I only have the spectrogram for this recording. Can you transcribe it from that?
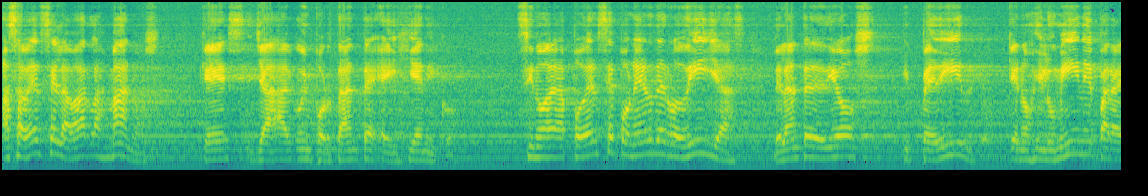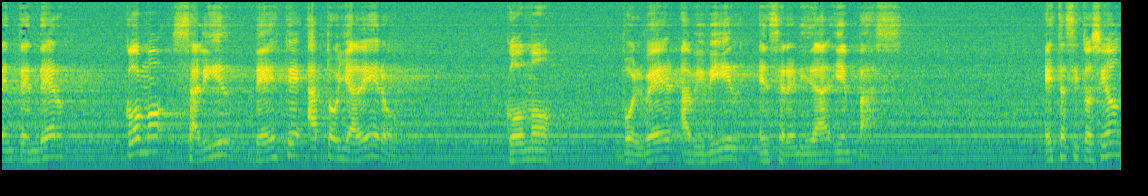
a saberse lavar las manos, que es ya algo importante e higiénico, sino a poderse poner de rodillas delante de Dios y pedir que nos ilumine para entender cómo salir de este atolladero, cómo volver a vivir en serenidad y en paz. Esta situación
